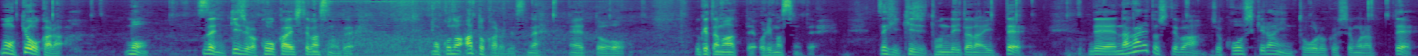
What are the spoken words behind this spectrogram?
もう今日から、もうすでに記事は公開してますので、もうこの後からですね、えっ、ー、と、受けたまっておりますので、ぜひ記事飛んでいただいて、で、流れとしては、公式 LINE 登録してもらって、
